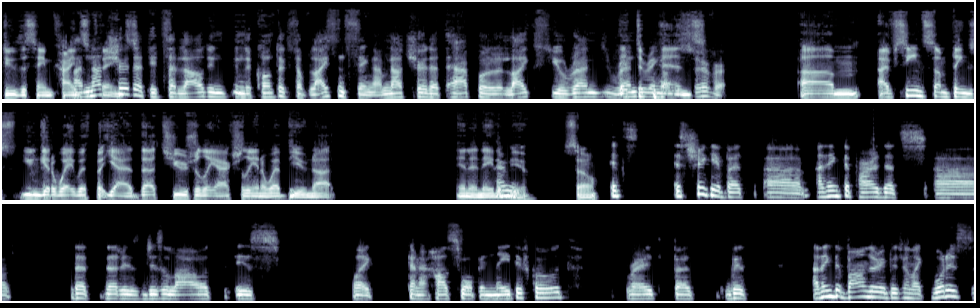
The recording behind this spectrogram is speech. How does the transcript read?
do the same kinds I'm not sure that it's allowed in, in the context of licensing. I'm not sure that Apple likes you run, rendering on the server. Um, I've seen some things you can get away with, but yeah, that's usually actually in a web view, not in a native view. So it's it's tricky, but uh, I think the part that's uh, that that is disallowed is like kind of hot swap in native code, right? But with I think the boundary between like what is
